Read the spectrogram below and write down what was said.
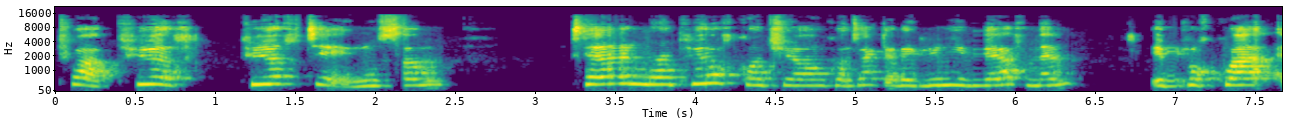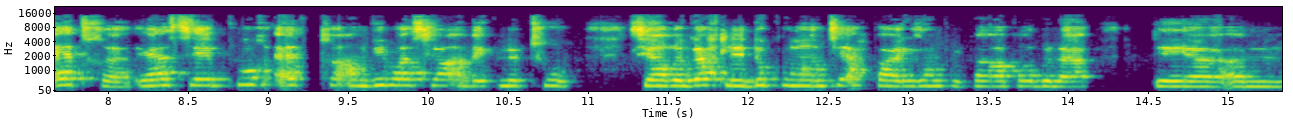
toi, pure, pureté. Nous sommes tellement purs quand tu es en contact avec l'univers même et pourquoi être C'est pour être en vibration avec le tout. Si on regarde les documentaires, par exemple, par rapport de la, euh, euh,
